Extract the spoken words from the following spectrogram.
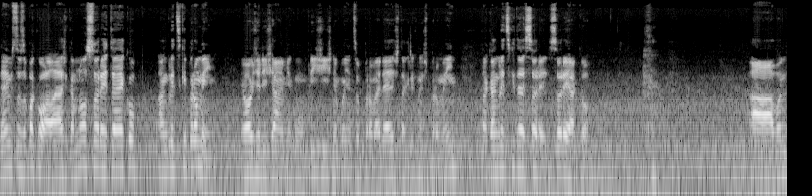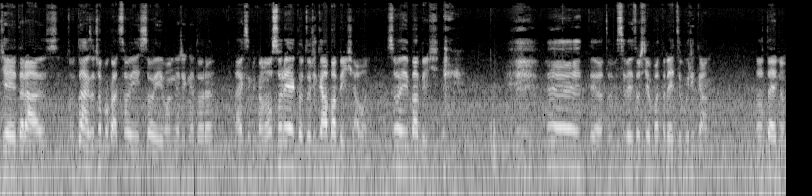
nevím, jestli to zopakoval, ale já říkám, no sorry, to je jako anglicky promiň. Jo, že když já nevím, někomu blížíš nebo něco provedeš, tak řekneš promiň, tak anglicky to je sorry, sorry jako. a on, že teda, to tak začal pokovat, sorry, sorry, on neřekne to, a jak jsem říkal, no sorry, jako to říká Babiš, a on, sorry, Babiš. Eh, tyjo, to si vytočně opatrný, co mu říkám. No to je jedno.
